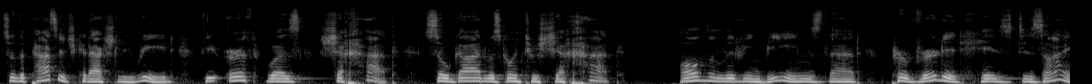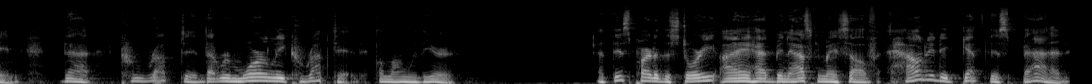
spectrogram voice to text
So the passage could actually read the earth was shechat, so God was going to shechat all the living beings that perverted his design, that corrupted, that were morally corrupted along with the earth. At this part of the story, I had been asking myself, how did it get this bad?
